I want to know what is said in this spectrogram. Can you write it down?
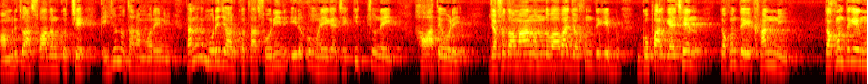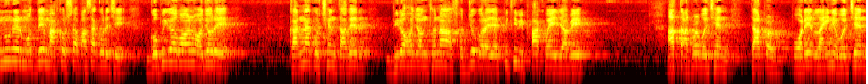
অমৃত আস্বাদন করছে, এই জন্য তারা মরেনি। তা তাহলে মরে যাওয়ার কথা, শরীর এরকম হয়ে গেছে, কিচ্ছু নেই, হাওয়াতে ওড়ে। যশোদামানন্দ বাবা যখন থেকে গোপাল গেছেন, তখন থেকে খাননি। তখন থেকে উনুনের মধ্যে মাকড়সা বাসা করেছে। গোপিকাগণ অজরে কান্না করছেন, তাদের বিরহ যন্ত্রণা সহ্য করা যায়, পৃথিবী ফাঁক হয়ে যাবে। আর তারপর বলছেন, তারপর পরের লাইনে বলছেন,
